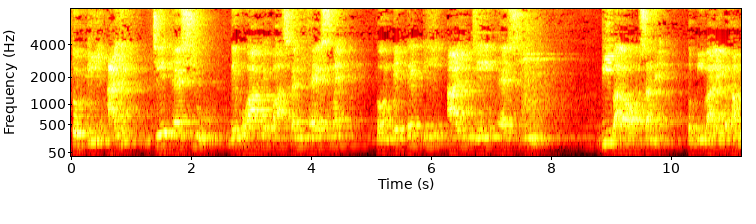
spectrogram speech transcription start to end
तो T I J S U देखो, आपके पास कहीं है इसमें? तो हम देखते हैं T I J S U B वाला ऑप्शन है तो बी वाले पे हम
